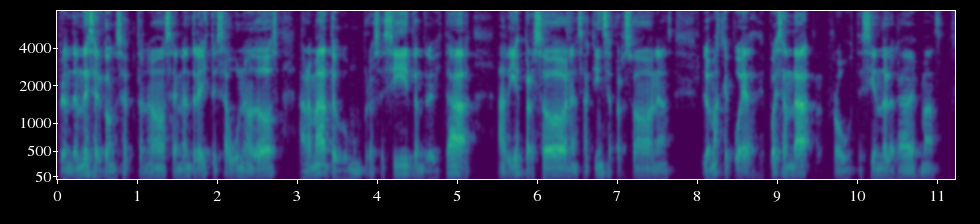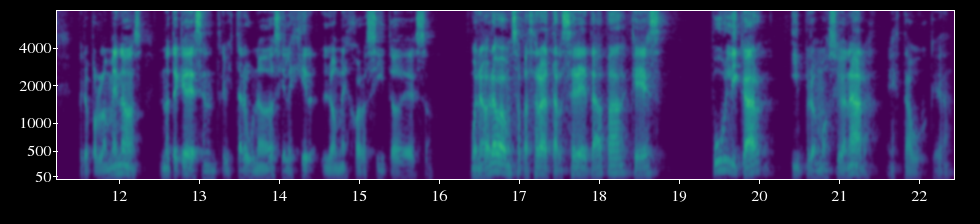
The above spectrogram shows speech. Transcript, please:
pero entendés el concepto, ¿no? O sea, no entrevistes a uno o dos, armate como un procesito, entrevistá a 10 personas, a 15 personas, lo más que puedas. Después anda robusteciéndolo cada vez más. Pero por lo menos no te quedes en entrevistar a uno o dos y elegir lo mejorcito de eso. Bueno, ahora vamos a pasar a la tercera etapa, que es publicar y promocionar esta búsqueda.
